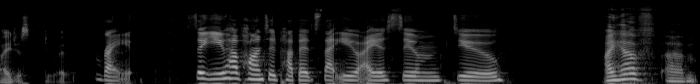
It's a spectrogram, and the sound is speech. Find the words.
I just do it. right. So you have haunted puppets that you I assume do I have um,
